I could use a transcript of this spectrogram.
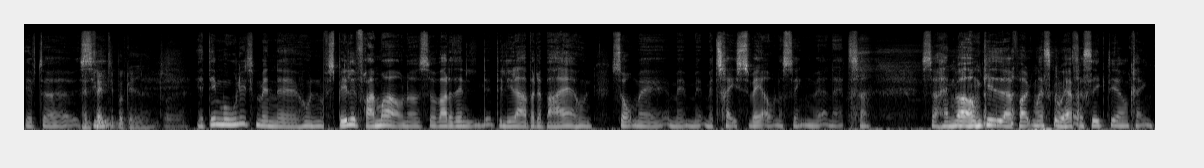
efter... Han fandt det på gaden, tror jeg. Ja, det er muligt, men øh, hun spillede fremragende, og så var der den, det, lille arbejde bare, at hun sov med, med, med, med tre svær under sengen hver nat. Så, så han var omgivet af folk, man skulle være forsigtig omkring.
